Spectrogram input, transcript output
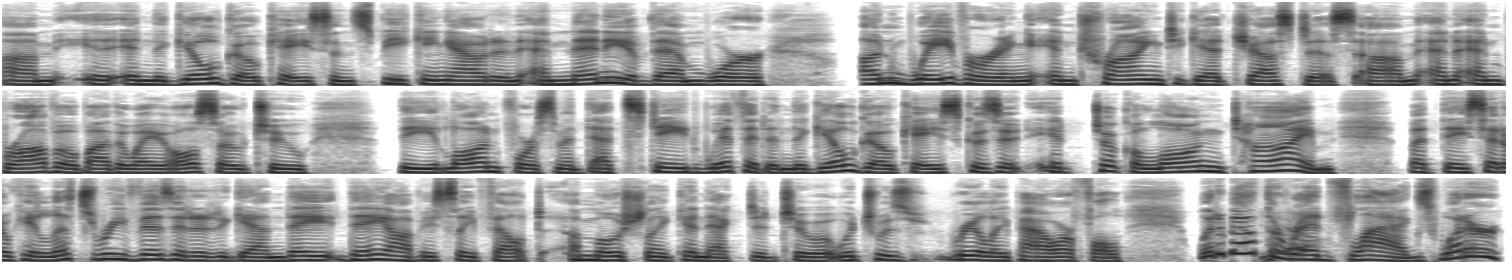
um, in, in the Gilgo case and speaking out, and, and many of them were unwavering in trying to get justice. Um, and and bravo, by the way, also to the law enforcement that stayed with it in the Gilgo case because it, it took a long time, but they said, okay, let's revisit it again. They they obviously felt emotionally connected to it, which was really powerful. What about the red flags? What are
